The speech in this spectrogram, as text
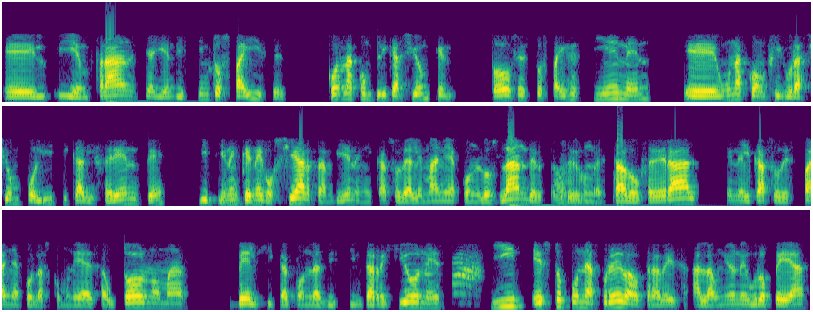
y en Francia y en distintos países, con la complicación que todos estos países tienen eh, una configuración política diferente y tienen que negociar también, en el caso de Alemania con los Länders, un Estado federal, en el caso de España con las comunidades autónomas, Bélgica con las distintas regiones y esto pone a prueba otra vez a la Unión Europea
